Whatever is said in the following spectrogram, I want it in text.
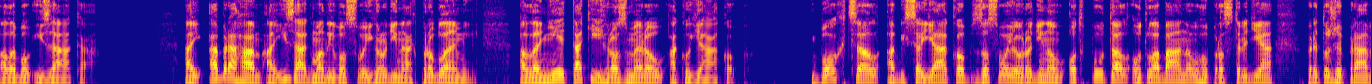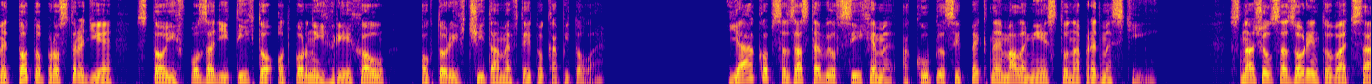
alebo Izáka. Aj Abraham a Izák mali vo svojich rodinách problémy, ale nie takých rozmerov ako Jákob. Boh chcel, aby sa Jákob so svojou rodinou odpútal od Labánovho prostredia, pretože práve toto prostredie stojí v pozadí týchto odporných hriechov, o ktorých čítame v tejto kapitole. Jákob sa zastavil v Sýcheme a kúpil si pekné malé miesto na predmestí. Snažil sa zorientovať sa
